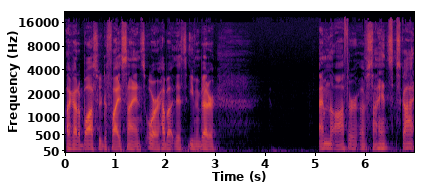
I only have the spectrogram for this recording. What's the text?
I got a boss who defies science. Or how about this, even better? I'm the author of Science, Scott.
